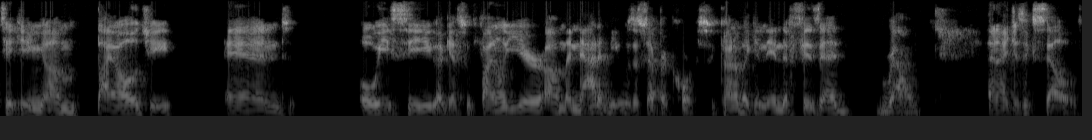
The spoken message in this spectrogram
taking um, biology and OAC, I guess, final year um, anatomy was a separate course, kind of like in, in the phys ed realm. And I just excelled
